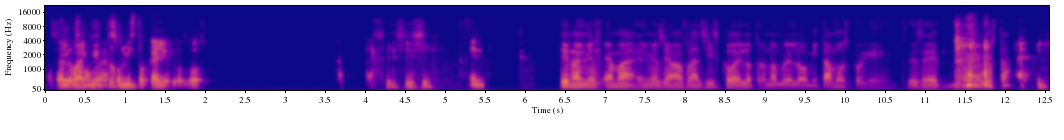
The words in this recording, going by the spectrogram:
O sea, los Igual nombres son mis tocayos, los dos. Sí, sí, sí. En- Sí, no, el mío se llama, el mío se llama Francisco, el otro nombre lo omitamos porque ese no me gusta.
